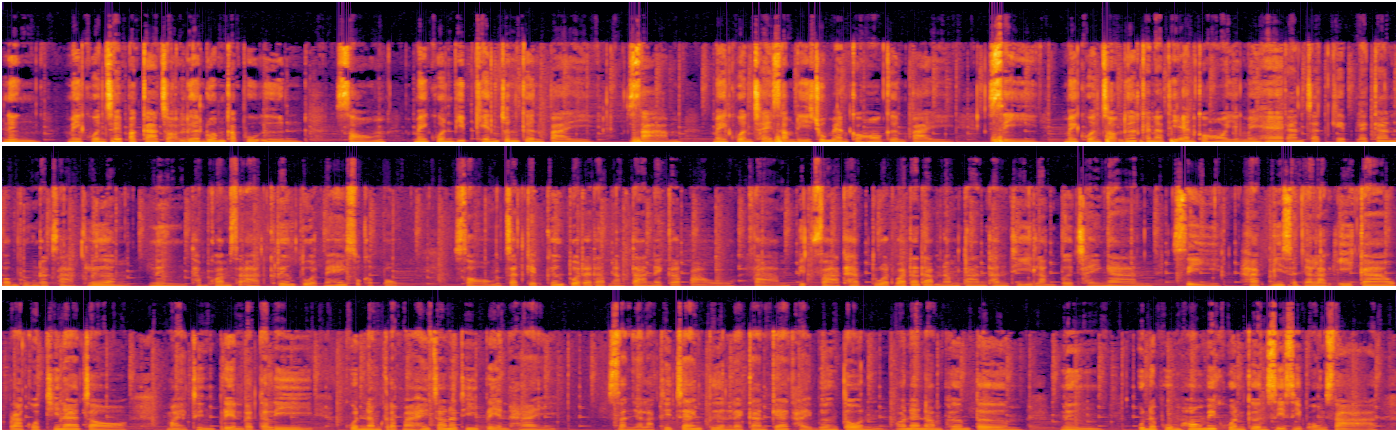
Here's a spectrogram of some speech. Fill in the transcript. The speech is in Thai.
1. ไม่ควรใช้ปากกาเจาะเลือดร่วมกับผู้อื่น 2. ไม่ควรบีบเค้นจนเกินไป 3. ไม่ควรใช้สำลีชุ่มแอลกอฮอล์เกินไป 4. ไม่ควรเจาะเลือดขณะที่แอลกอฮอล์ยังไม่แห้ง การจัดเก็บและการบำรุงรักษาเครื่อง 1. ทำความสะอาดเครื่องตรวจไม่ให้สกปรก 2. จัดเก็บเครื่องตรวจระดับน้ำตาลในกระเป๋า 3. ปิดฝาแถบตรวจวัดระดับน้ำตาลทันทีหลังเปิดใช้งาน 4. หากมีสัญลักษณ์ E9 ปรากฏที่หน้าจอ หมายถึงเปลี่ยนแบตเตอรี่ ควรนำกลับมาให้เจ้าหน้าที่เปลี่ยนให้ สัญลักษณ์ที่แจ้งเตือนและการแก้ไขเบื้องต้น ข้อแนะนำเพิ่มเติม 1. อุณหภูมิห้องไม่ควรเกิน 40 องศา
